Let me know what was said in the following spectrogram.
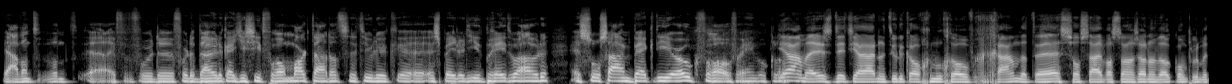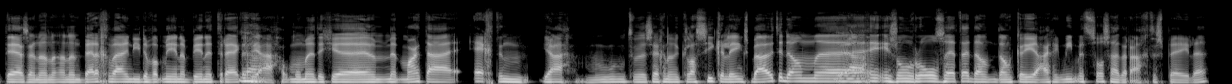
Ja, want, want ja, even voor de, voor de duidelijkheid. Je ziet vooral Marta, dat is natuurlijk uh, een speler die het breed wil houden. En Sosa en Beck die er ook vooral overheen wil klappen. Ja, maar er is dit jaar natuurlijk al genoeg over gegaan. Dat uh, Sosa was dan, zou dan wel complementair zijn aan, aan een Bergwijn die er wat meer naar binnen trekt. Ja. ja, op het moment dat je met Marta echt een, ja, moeten we zeggen, een klassieke linksbuiten dan uh, ja. in, in zo'n rol zetten. Dan, dan kun je eigenlijk niet met Sosa erachter spelen.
